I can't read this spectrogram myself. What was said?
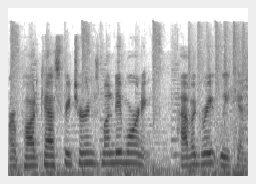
Our podcast returns Monday morning. Have a great weekend.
